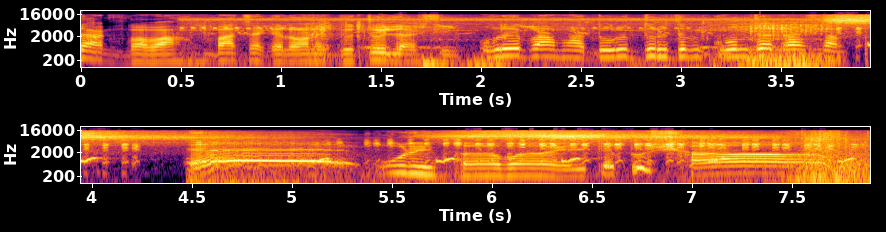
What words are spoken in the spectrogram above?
বাবা, বাচ্চা গেল অনেক দূর চলে আসছি। ওরে বাবা, দূরে দূরে তুমি কোন জায়গায় আসলাম? ওরে বাবা, এটা তো সাপ।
